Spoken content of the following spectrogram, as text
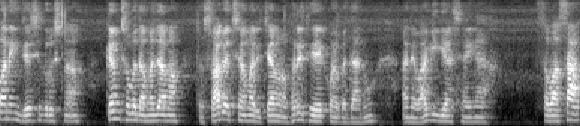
મોર્નિંગ, જય શ્રી કૃષ્ણ. કેમ છો બધા મજામાં? તો સ્વાગત છે અમારી ચેનલમાં ફરીથી એકવાર બધાનું. અને વાગી ગયા છે અહીંયા સવા સાત.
